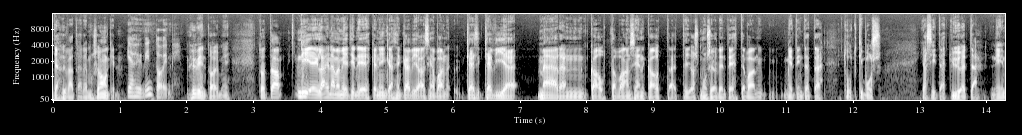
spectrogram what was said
Ja hyvä taidemuseo onkin. Ja hyvin toimii. Hyvin toimii. Tota, niin, ei lähinnä mä mietin ehkä niinkään sen kävijäasian, vaan kävijä määrän kautta, vaan sen kautta, että jos museoiden tehtävä on, niin mietin tätä tutkimus ja sitä työtä, niin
